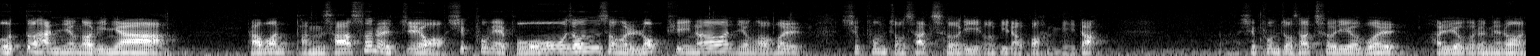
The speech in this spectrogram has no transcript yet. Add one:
어떠한 영업이냐? 답은 방사선을 쬐어 식품의 보존성을 높이는 영업을 식품조사 처리업이라고 합니다. 식품조사 처리업을 하려고 그러면은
